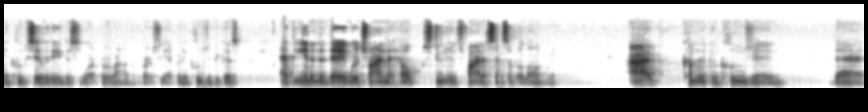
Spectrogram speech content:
inclusivity, this work around diversity, equity, inclusion. Because at the end of the day, we're trying to help students find a sense of belonging. I've come to the conclusion that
